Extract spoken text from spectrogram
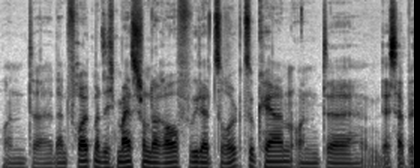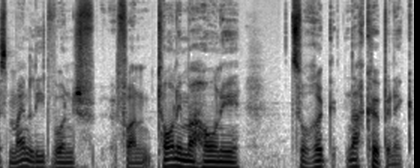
und äh, dann freut man sich meist schon darauf, wieder zurückzukehren. Und deshalb ist mein Liedwunsch von Tony Mahoney zurück nach Köpenick.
